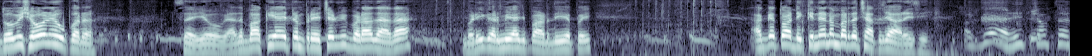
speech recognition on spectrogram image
ਦੋਵੇਂ ਸ਼ੋਅ ਨੇ ਉੱਪਰ। ਸਹੀ ਹੋ ਗਿਆ। ਤੇ ਬਾਕੀ ਅੱਜ ਟੈਂਪਰੇਚਰ ਵੀ ਬੜਾ ਜ਼ਿਆਦਾ ਬੜੀ ਗਰਮੀ ਅੱਜ ਪੜਦੀ ਹੈ ਪਈ ਅੱਗੇ ਤੁਹਾਡੀ ਕਿੰਨੇ ਨੰਬਰ ਤੇ ਛੱਤ ਜਾ ਰਹੀ ਸੀ? ਅੱਗੇ ਹੈ ਚੌਥੇ।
